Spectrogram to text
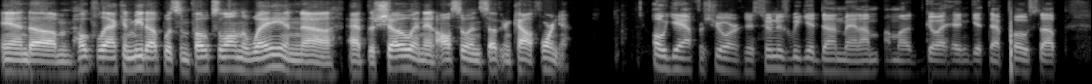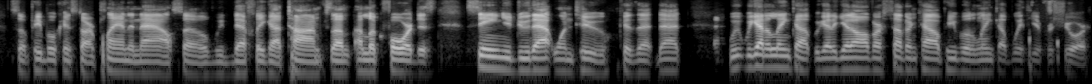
and um, hopefully I can meet up with some folks along the way and uh, at the show, and then also in Southern California. Oh yeah, for sure. As soon as we get done, man, I'm I'm gonna go ahead and get that post up so people can start planning now. So we definitely got time because I, I look forward to seeing you do that one too. Because that that we, we got to link up. We got to get all of our Southern Cal people to link up with you for sure.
